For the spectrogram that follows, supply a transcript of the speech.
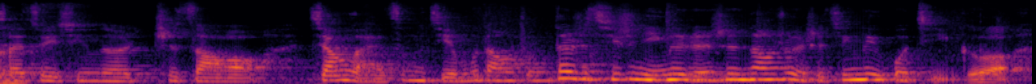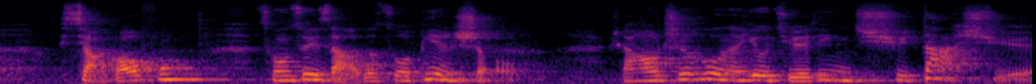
在最新的《制造将来》这么节目当中。但是其实您的人生当中也是经历过几个小高峰，从最早的做辩手，然后之后呢又决定去大学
